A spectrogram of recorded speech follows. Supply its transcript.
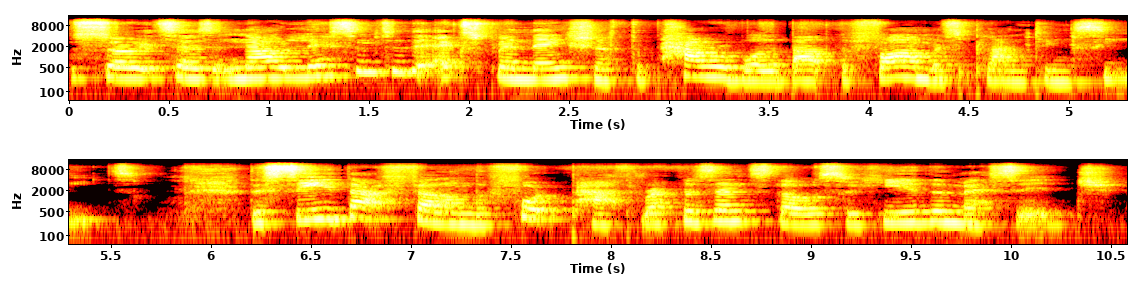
so it says, Now listen to the explanation of the parable about the farmers planting seeds. The seed that fell on the footpath represents those who hear the message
